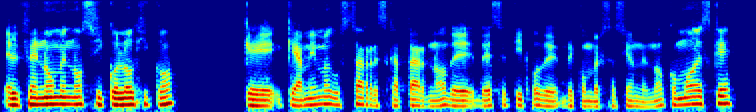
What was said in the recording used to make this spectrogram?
el fenómeno psicológico que, que, a mí me gusta rescatar, ¿no? De, de ese tipo de, de, conversaciones, ¿no? Cómo es que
